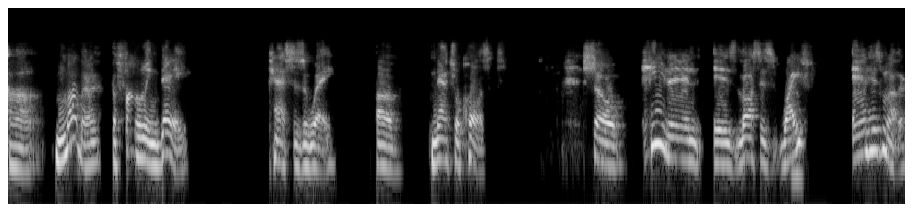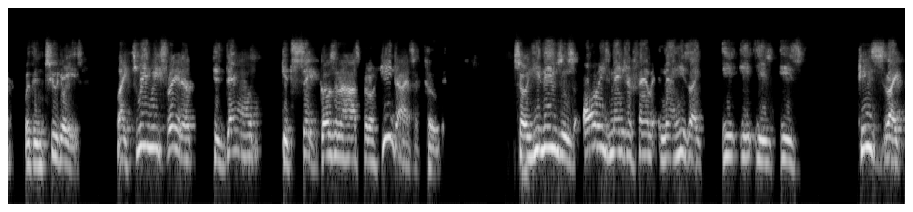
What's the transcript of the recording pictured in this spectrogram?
uh, mother, the following day, passes away of natural causes. So he then is lost his wife and his mother within two days. Like three weeks later, his dad gets sick, goes in the hospital. He dies of COVID. So he loses all these major family. Now he's like he, he he's he's he's like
